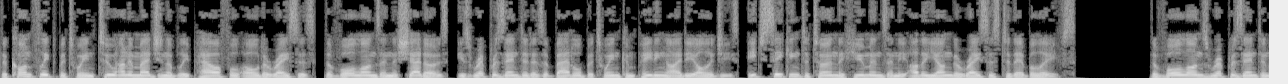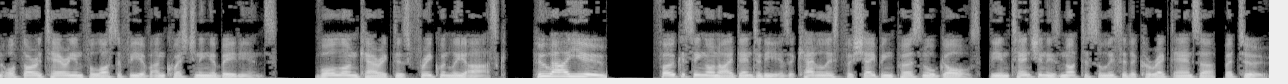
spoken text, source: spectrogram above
The conflict between two unimaginably powerful older races, the Vorlons and the Shadows, is represented as a battle between competing ideologies, each seeking to turn the humans and the other younger races to their beliefs. The Vorlons represent an authoritarian philosophy of unquestioning obedience. Vorlon characters frequently ask, "'Who are you?' Focusing on identity as a catalyst for shaping personal goals, the intention is not to solicit a correct answer, but to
